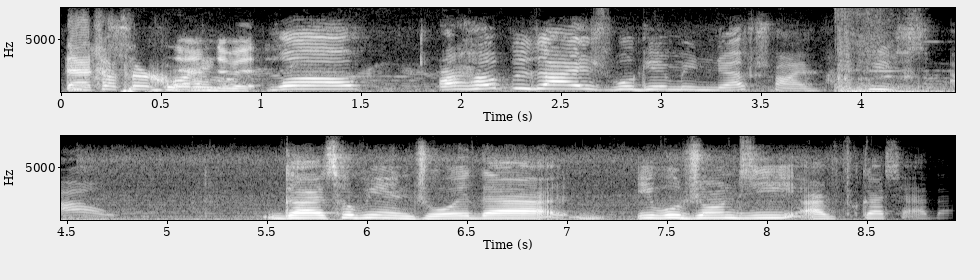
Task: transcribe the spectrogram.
That's the the recording. end of it. Well, I hope you guys will get me next time. Peace out. Guys, hope you enjoyed that. Evil Jonesy, I forgot to add that.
